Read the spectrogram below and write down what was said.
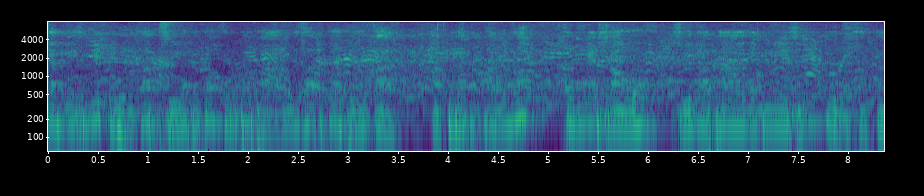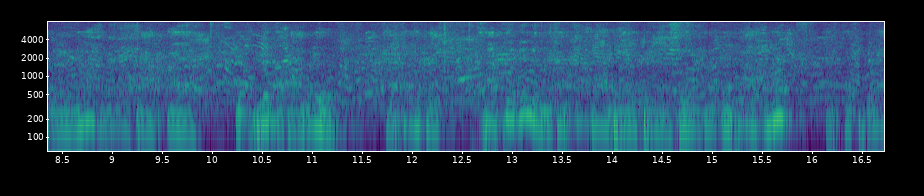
ยังมีชีวิตอยู่นะครับ เสียไปเพราะคุณพ่อผานะครับ ก็ถือโอกาสกับประทานเนาะคุณแม่เสาสีดาภายังมีชีวิตอยู่ครับตอนนี้เนาะยังไม่จากไปอยู่กับลูกกับหลานอยู่ครับก็จะคาดเคลื่อนนิดหนึ่งนะครับก็ขออภัยเป็นอย่างสูงของตัวภาพเนาะครับก็ถือว่า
